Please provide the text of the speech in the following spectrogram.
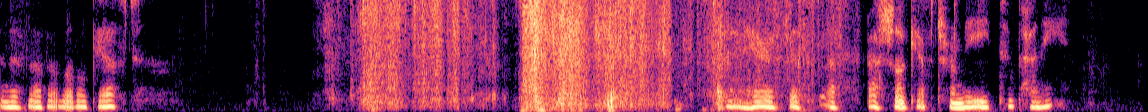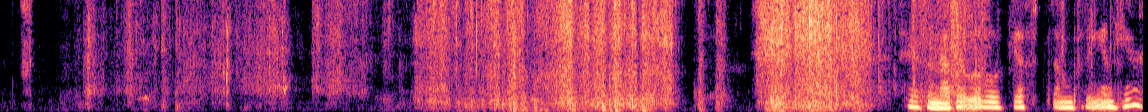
And there's another little gift. And here's just a special gift from me to Penny. Here's another little gift I'm putting in here.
